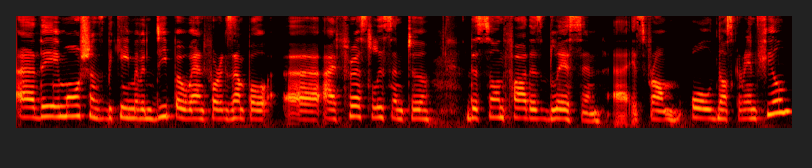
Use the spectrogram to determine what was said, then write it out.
uh, the emotions became even deeper when, for example, uh, I first listened to the song Father's Blessing. Uh, it's from old North Korean film.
